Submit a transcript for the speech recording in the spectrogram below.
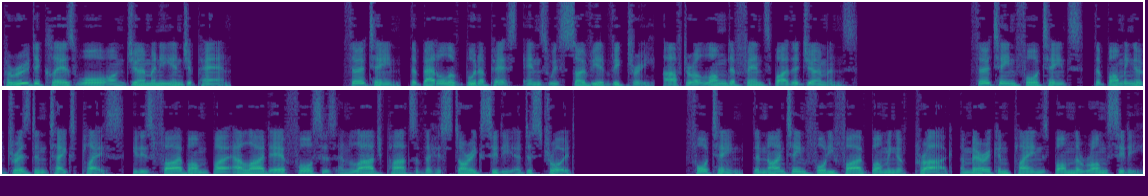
Peru declares war on Germany and Japan. 13. The Battle of Budapest ends with Soviet victory, after a long defense by the Germans. 13 14 The bombing of Dresden takes place, it is firebombed by Allied air forces and large parts of the historic city are destroyed. 14. The 1945 bombing of Prague, American planes bomb the wrong city.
